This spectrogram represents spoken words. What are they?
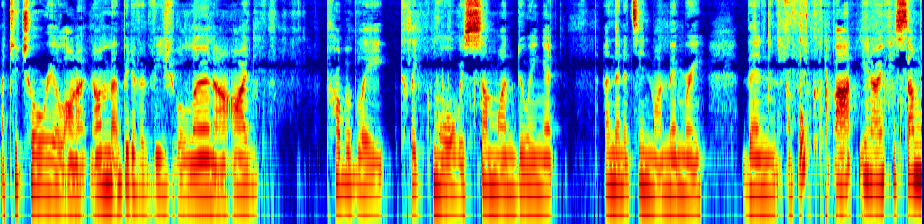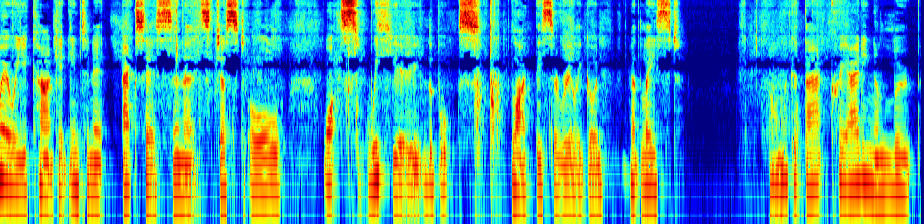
a tutorial on it. I'm a bit of a visual learner. I'd probably click more with someone doing it and then it's in my memory than a book. But, you know, if you're somewhere where you can't get internet access and it's just all what's with you, the books like this are really good. At least, oh, look at that, creating a loop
